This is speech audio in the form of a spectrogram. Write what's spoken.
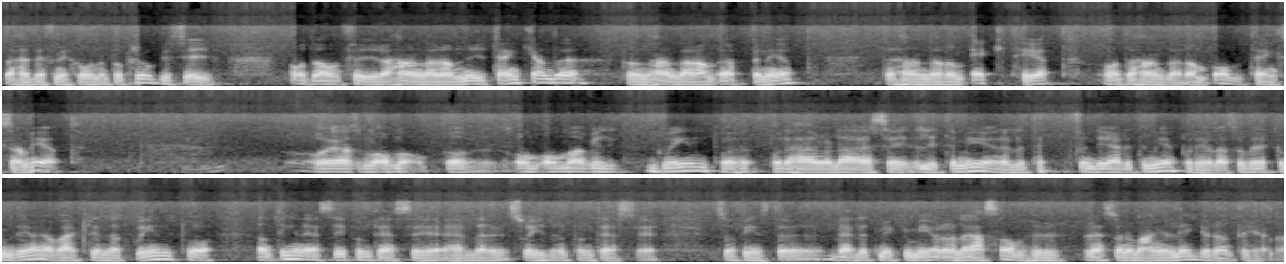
den här definitionen på progressiv. Och de fyra handlar om nytänkande, de handlar om öppenhet, det handlar om äkthet och det handlar om omtänksamhet. Och jag, om, om, om, man vill gå in på, på det här och lära sig lite mer eller fundera lite mer på det hela så rekommenderar jag verkligen att gå in på antingen si.se eller sweden.se så finns det väldigt mycket mer att läsa om hur resonemangen ligger runt det hela.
